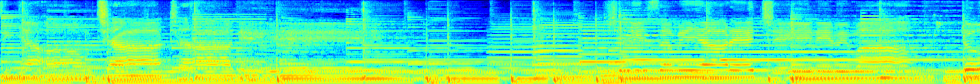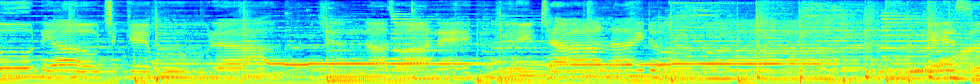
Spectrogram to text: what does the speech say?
စီများအောင်ချထားခဲ့ရှိစမရတဲ့ခြေနေတွေမှာတို့နှစ်ယောက်ချစ်ခဲ့ဘူးလားရင်နာစွာနဲ့ခေထားလိုက်တော့ပါကဲစု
